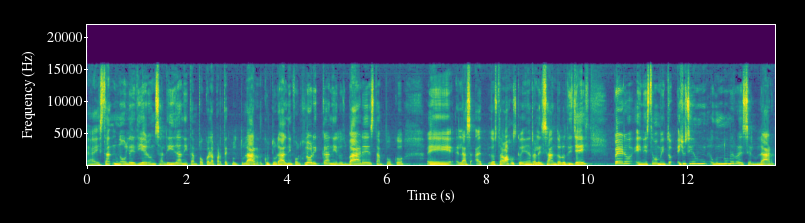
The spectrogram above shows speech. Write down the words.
A esta no le dieron salida, ni tampoco la parte cultural, cultural ni folclórica, ni los bares, tampoco eh, las, los trabajos que venían realizando los DJs, pero en este momento ellos tienen un, número de celular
